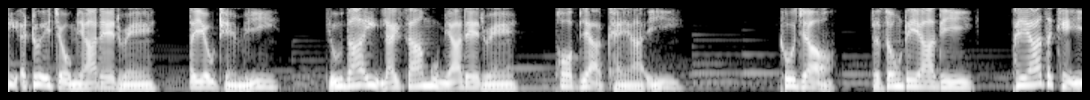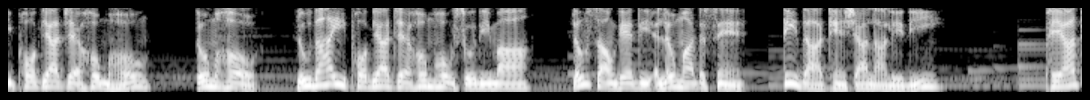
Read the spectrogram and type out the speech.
ဤအတွေ့အကြုံများတဲ့တွင်တယုတ်ထင်ပြီးလူသားဤလိုက်စားမှုများတဲ့တွင်ဖော်ပြခံရ၏ထို့ကြောင့်တစုံတရာသည်ဖျားသခင်ဤဖော်ပြချက်ဟုတ်မဟုတ်သို့မဟုတ်လူသားဤဖော်ပြချက်ဟုတ်မဟုတ်ဆိုသည်မှာလှုပ်ဆောင်ခဲ့သည့်အလုံးမတဆင့်တိတာထင်ရှားလာလေသည် ဖျားသ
